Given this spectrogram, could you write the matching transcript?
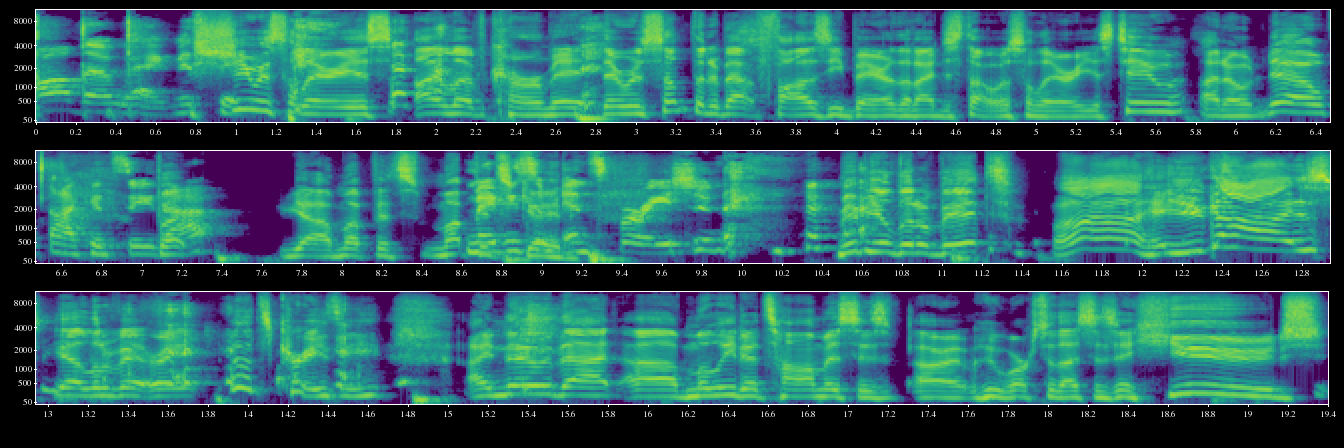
all the way. Miss She was hilarious. I love Kermit. There was something about Fozzie Bear that I just thought was hilarious too. I don't know. I could see that. Yeah, Muppets. Muppets. Maybe good. some inspiration. Maybe a little bit. Ah, hey, you guys. Yeah, a little bit, right? That's crazy. I know that uh, Melita Thomas is, uh, who works with us, is a huge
